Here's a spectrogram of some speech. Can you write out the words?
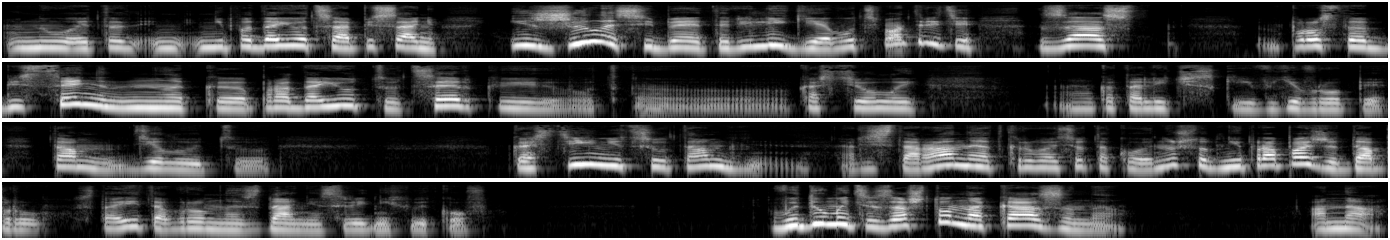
ну, это не подается описанию. И жила себя эта религия. Вот смотрите, за просто бесценок продают церкви, вот, э, костелы католические в Европе. Там делают э, гостиницу, там рестораны открывать, все такое. Ну, чтобы не пропасть же добру, стоит огромное здание средних веков. Вы думаете, за что наказана она?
